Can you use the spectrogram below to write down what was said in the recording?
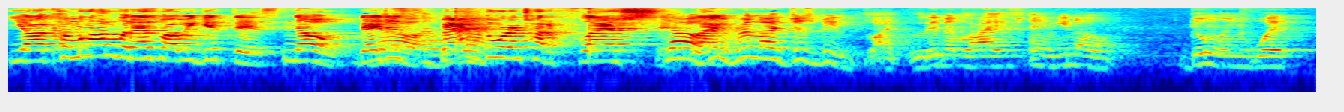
y'all come along with us while we get this. No, they No, just backdoor and try to flash shit. Yo, like, we real life just be like living life and you know doing what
